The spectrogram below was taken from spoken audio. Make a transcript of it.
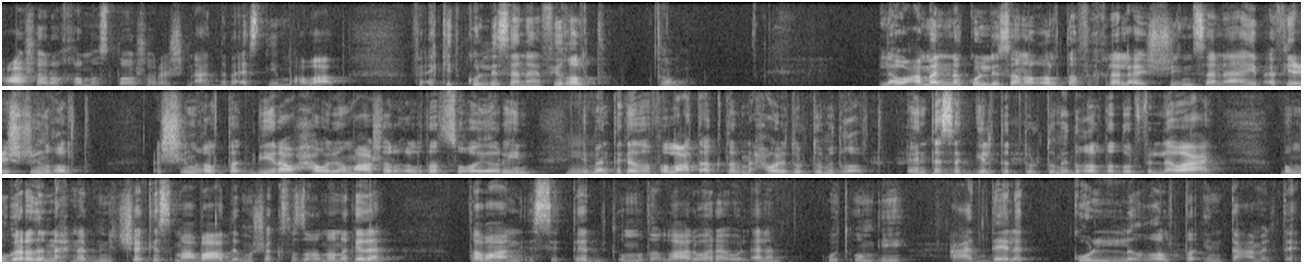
10 15 20 قعدنا بقى سنين مع بعض. فأكيد كل سنة في غلطة. طبعا. لو عملنا كل سنة غلطة في خلال 20 سنة هيبقى في 20 غلطة. 20 غلطة كبيرة وحواليهم 10 غلطات صغيرين يبقى انت كده طلعت أكتر من حوالي 300 غلطة. انت سجلت ال 300 غلطة دول في اللاوعي بمجرد ان إحنا بنتشاكس مع بعض مشاكسة صغننة كده طبعا الستات بتقوم مطلعة الورقة والقلم وتقوم إيه عدالك كل غلطة انت عملتها.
